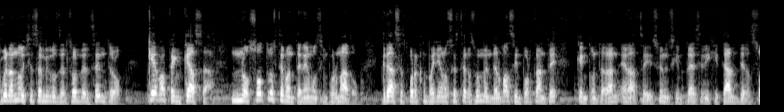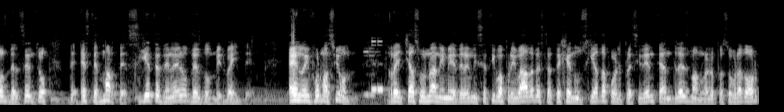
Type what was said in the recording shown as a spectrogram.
buenas noches amigos del Sol del Centro. Quédate en casa, nosotros te mantenemos informado. Gracias por acompañarnos este resumen de lo más importante que encontrarán en las ediciones impresa y digital del Sol del Centro de este martes 7 de enero del 2020. En la información, rechazo unánime de la iniciativa privada la estrategia anunciada por el presidente Andrés Manuel López Obrador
